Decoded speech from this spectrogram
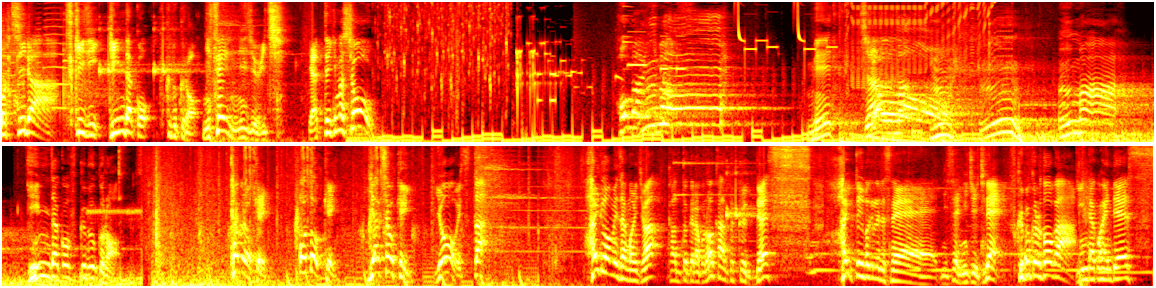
こちら築地銀だこ福袋2021やっていきましょう。本番いきます。めっちゃうま。うん。うん。うま。銀だこ福袋。カメラ OK 音 OK 役者 OK 用意スタート。はいどうも皆さんこんにちは。監督ラボの監督です。はいというわけでですね2021年福袋動画銀だこ編です。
